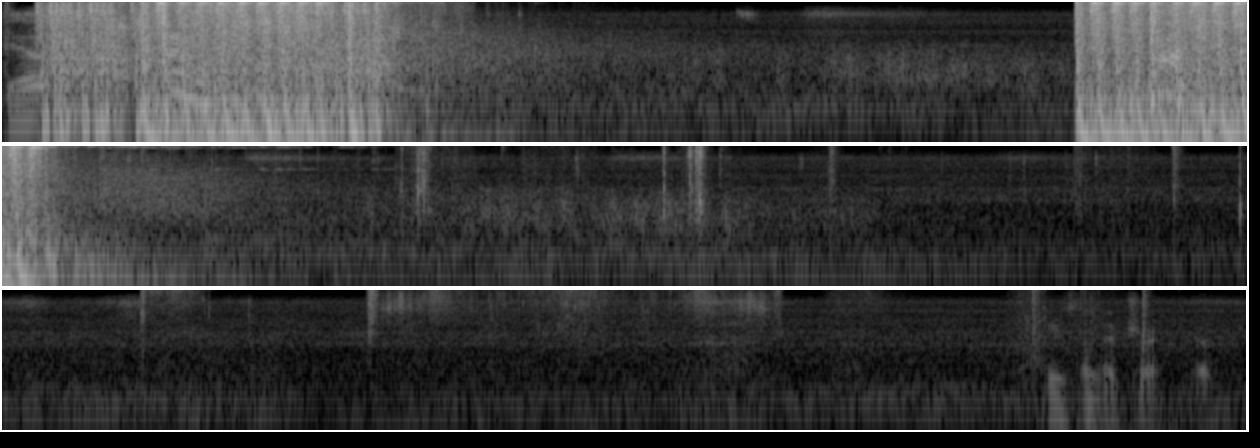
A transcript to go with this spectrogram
Yep. He's on that truck. Yep.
